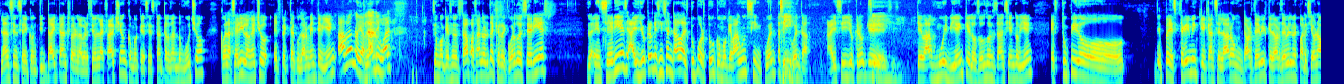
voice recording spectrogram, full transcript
láncense con Teen Titans, pero en la versión live action, como que se están tardando mucho. Con la serie lo han hecho espectacularmente bien. Ah, bueno, y hablando igual, como que se nos estaba pasando ahorita que recuerdo de series. En series, ahí yo creo que sí se han dado al tú por tú, como que van un 50-50. Ahí sí yo creo que, que van muy bien, que los dos los están haciendo bien. Estúpido pues, streaming que cancelaron Devil, que Devil me parecía una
